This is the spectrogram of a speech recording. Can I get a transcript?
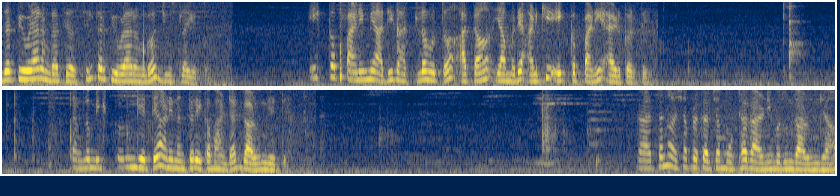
जर पिवळ्या रंगाचे असतील तर पिवळा रंग ज्यूसला येतो. एक कप पाणी मी आधी घातलं होतं. आता यामध्ये आणखी एक कप पाणी ॲड करते. चांगलं मिक्स करून घेते आणि नंतर एका भांड्यात गाळून घेते. गाळताना अशा प्रकारच्या मोठ्या गाळणीमधून गाळून घ्या.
